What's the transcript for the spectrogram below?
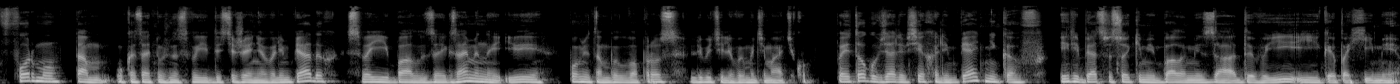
форму. Там указать нужно свои достижения в Олимпиадах, свои баллы за экзамены и помню, там был вопрос, любите ли вы математику. По итогу взяли всех олимпиадников и ребят с высокими баллами за ДВИ и ЕГЭ по химии.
